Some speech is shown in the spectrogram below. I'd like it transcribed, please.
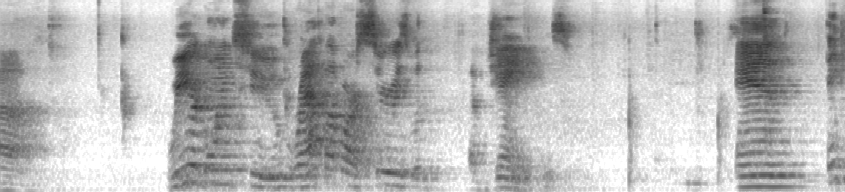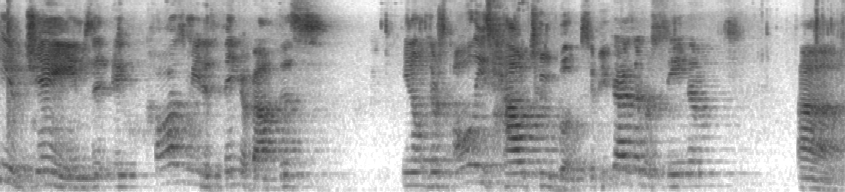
Uh, we are going to wrap up our series with of James. And thinking of James, it, it caused me to think about this. You know, there's all these how-to books. Have you guys ever seen them? Uh,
